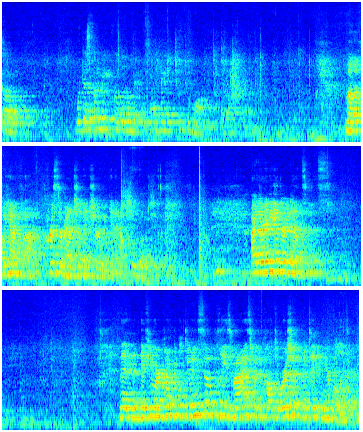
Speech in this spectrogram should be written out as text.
So we're just going to meet for a little bit. It won't take too, too long, I don't think. well, if we have uh, Chris around, she'll make sure we get out. She will, she will. Are there any other announcements? Then, if you are comfortable doing so, please rise for the call to worship printed in your bulletin.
